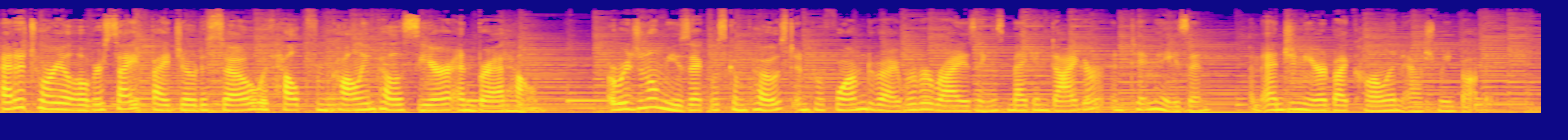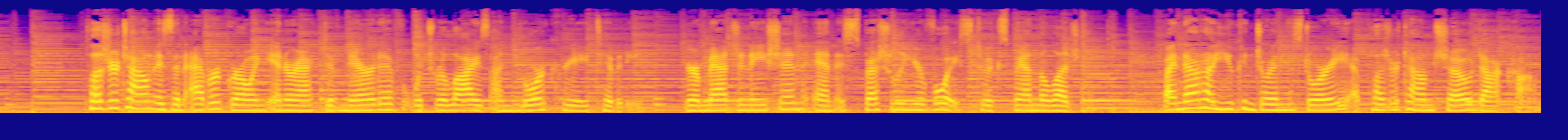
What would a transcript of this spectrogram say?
Editorial oversight by Joe Deso with help from Colleen Pellissier and Brad Helm. Original music was composed and performed by River Rising's Megan Diger and Tim Hazen and engineered by Colin Ashmead Bobbitt. Pleasure Town is an ever growing interactive narrative which relies on your creativity, your imagination, and especially your voice to expand the legend. Find out how you can join the story at PleasureTownShow.com.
